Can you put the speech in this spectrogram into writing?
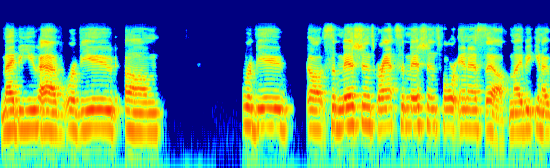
Maybe you have reviewed um, reviewed uh, submissions, grant submissions for NSF. Maybe you know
